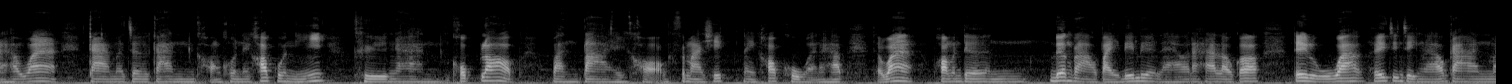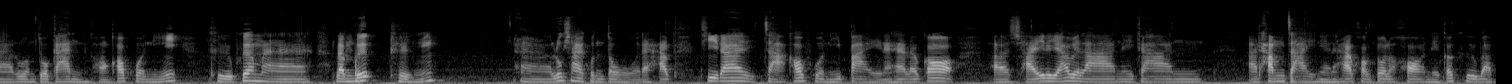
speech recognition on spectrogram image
นะครับว่าการมาเจอกันของคนในครอบครัวนี้ คืองานครบรอบวันตายของสมาชิกในครอบครัวนะครับ แต่ว่าพอมันเดินเรื่องราวไปเรื่อยๆแล้วนะฮะเราก็ได้รู้ว่าเฮ้ยจริง ๆ แล้วการมารวมตัวกันของครอบครัวนี้ คือเพื่อมาลำลึกถึงลูกชายคนโตนะครับ ที่ได้จากครอบครัวนี้ไปนะฮะแล้วก็ใช้ระยะเวลาในการ ทำใจเนี่ยนะครับของตัวละครเนี่ยก็คือแบบ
